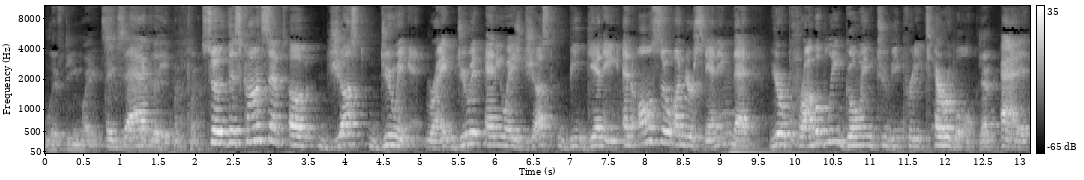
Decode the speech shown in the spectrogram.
Lifting weights. Exactly. So this concept of just doing it, right? Do it anyways, just beginning, and also understanding that you're probably going to be pretty terrible Yeah. at it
